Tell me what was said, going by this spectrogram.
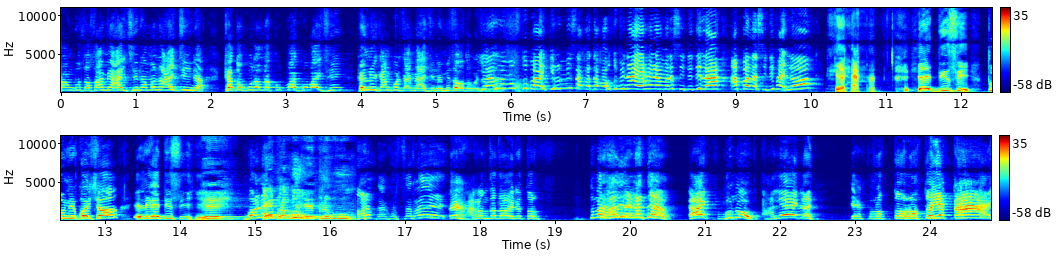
রং বুঝতেছো আমি আইছি না মানে আইছি না। খেত কোদালটা কুপাই কুপাইছি হেনুই কাম করছি আমি আইছি না মিছা কথা কইছি ইয়াল্লা মস্ত ভাই কি মিছা কথা কও তুমি না এখানে আমার সিডি দিলা আব্বা না সিডি পাইলো? এই দিছি তুমি কইছো এলিগাই দিছি। হে প্রভু। হে প্রভু। এ হারাম দাদা এটা তোর তোমার হালি রে ডাক দাও। এই শুনো। আলে এক রক্ত রক্ত একটাই।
